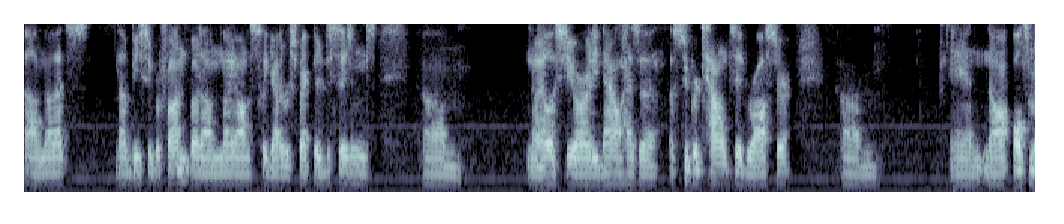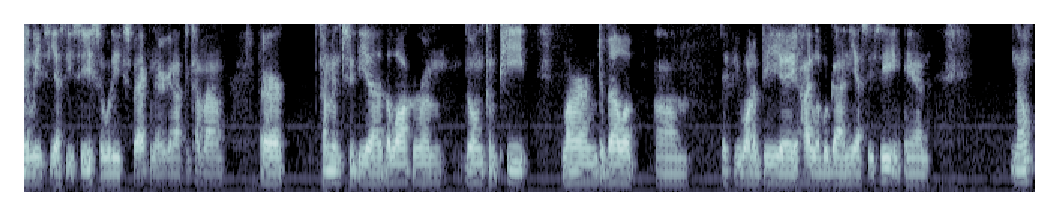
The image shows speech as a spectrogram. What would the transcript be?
Um, no, that's that'd be super fun. But um, they honestly got to respect their decisions. Um, you know, LSU already now has a, a super talented roster. Um, and now ultimately it's the SEC. So what do you expect? And they're gonna have to come out or come into the uh, the locker room, go and compete, learn, develop. Um, if you want to be a high level guy in the SEC, and no,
